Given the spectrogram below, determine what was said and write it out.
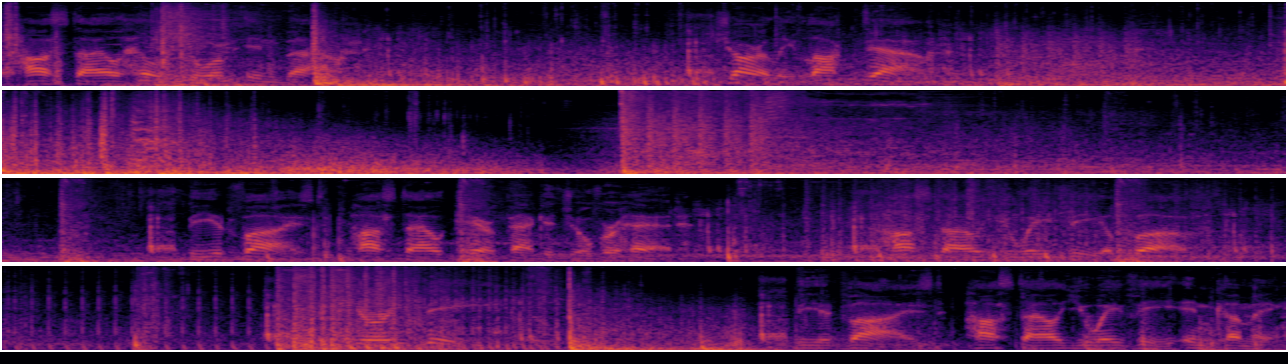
Hostile Hellstorm inbound. Charlie locked down. Be advised, hostile care package overhead. Hostile UAV above. Securing B. Be advised, hostile UAV incoming.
